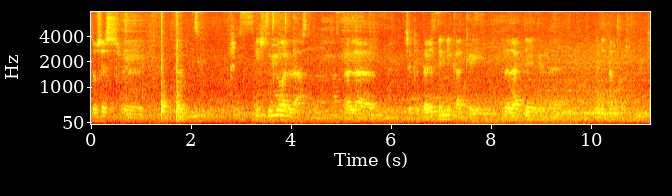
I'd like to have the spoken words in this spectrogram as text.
Entonces, eh, instruyo a la, a la secretaria técnica que redacte el, el dictamen correspondiente.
